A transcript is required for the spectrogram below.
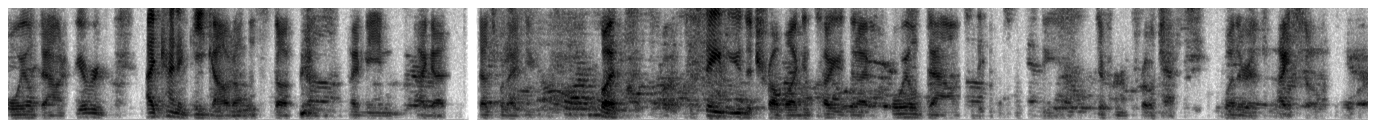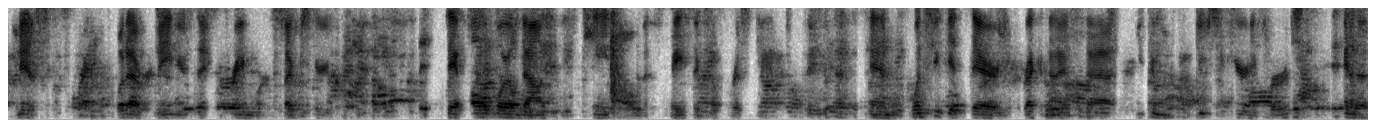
boil down, if you ever, I kind of geek out on this stuff because I mean, I got that's what I do. But to save you the trouble, I can tell you that I boiled down to the instance these different approaches, whether it's ISO, NIST, whatever, name your thing, framework, cybersecurity framework. They all boil down to these key elements, basics of risk management. And once you get there, you recognize that you can do security first, and the,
